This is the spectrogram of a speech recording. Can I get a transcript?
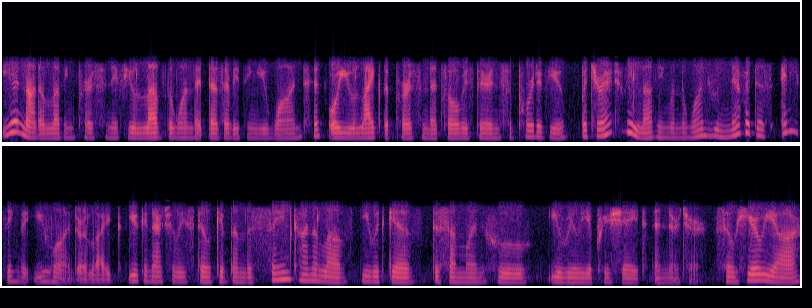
You're not a loving person if you love the one that does everything you want, or you like the person that's always there in support of you. But you're actually loving when the one who never does anything that you want or like, you can actually still give them the same kind of love you would give to someone who you really appreciate and nurture. So here we are,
